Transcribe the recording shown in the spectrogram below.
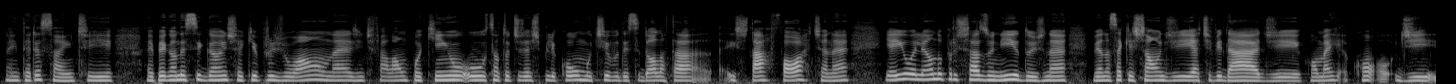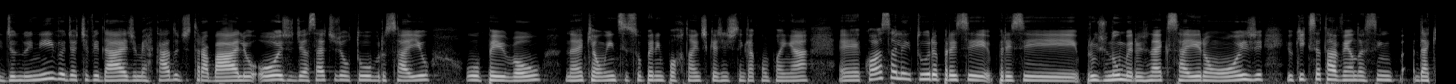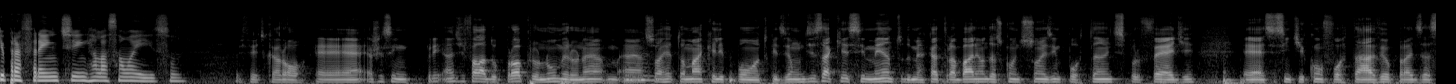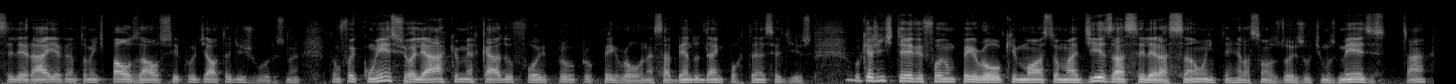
É interessante. E aí, pegando esse gancho aqui para o João, né, a gente falar um pouquinho, o Santucci já explicou o motivo desse dólar tá, estar forte, né? E aí, olhando para os Estados Unidos, né, vendo essa questão de atividade, como é, de, de, do nível de atividade, mercado de trabalho, hoje, dia 7 de outubro, saiu o payroll, né, que é um índice super importante que a gente tem que acompanhar. É, qual essa leitura para esse, esse, os números né, que saíram hoje e o que, que você está vendo assim daqui para frente em relação a isso? Perfeito, Carol. É, acho que assim, antes de falar do próprio número, né, é, uhum. só retomar aquele ponto, quer dizer, um desaquecimento do mercado de trabalho é uma das condições importantes para o Fed é, se sentir confortável para desacelerar e eventualmente pausar o ciclo de alta de juros. Né? Então foi com esse olhar que o mercado foi para o payroll, né, sabendo da importância disso. Uhum. O que a gente teve foi um payroll que mostra uma desaceleração em, em relação aos dois últimos meses, tá?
